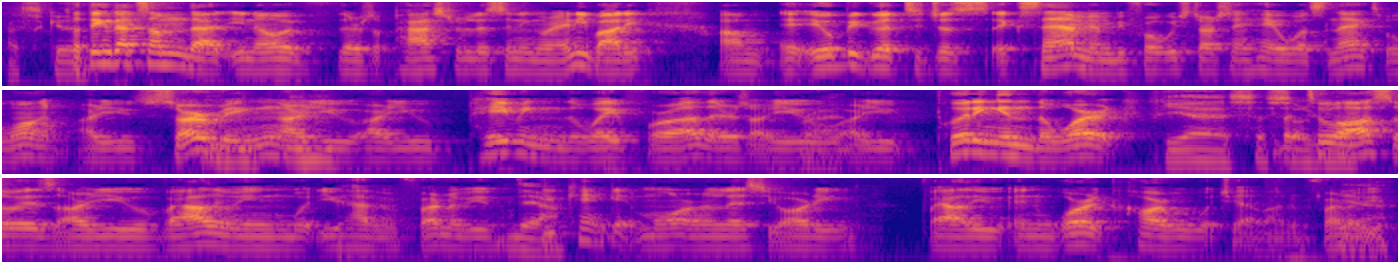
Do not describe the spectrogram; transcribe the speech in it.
that's good. So I think that's something that you know, if there's a pastor listening or anybody, um, it, would be good to just examine before we start saying, "Hey, what's next?" Well, one, are you serving? Are you are you paving the way for others? Are you Mm-hmm. Right. are you putting in the work? yes, But so two, good. also is are you valuing what you have in front of you? Yeah. You can't get more unless you already value and work hard with what you have out in front of you.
